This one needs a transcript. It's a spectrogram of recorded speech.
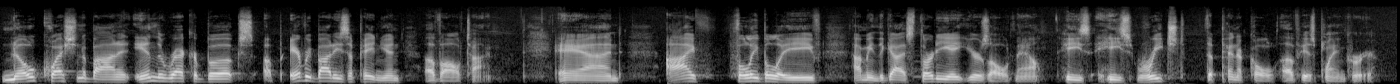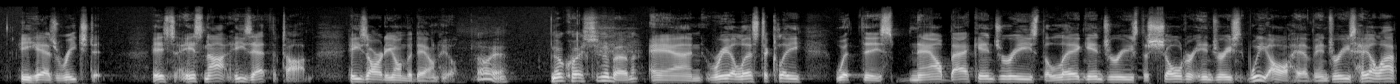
no question about it, in the record books, everybody's opinion of all time. And I fully believe, I mean, the guy's 38 years old now. He's, he's reached the pinnacle of his playing career. He has reached it. It's, it's not, he's at the top. He's already on the downhill. Oh, yeah. No question about it. And realistically, with this now back injuries, the leg injuries, the shoulder injuries, we all have injuries. Hell, I,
